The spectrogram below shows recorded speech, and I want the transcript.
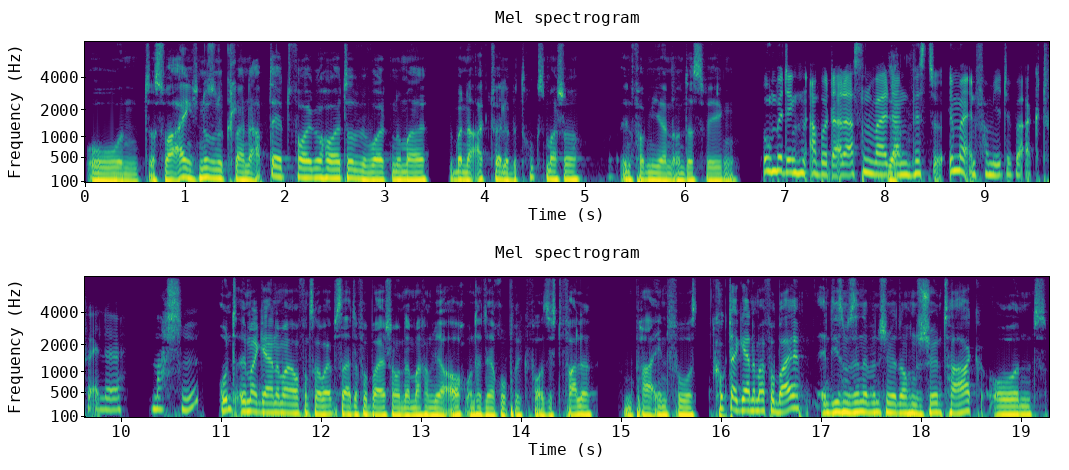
Und das war eigentlich nur so eine kleine Update-Folge heute. Wir wollten nur mal über eine aktuelle Betrugsmasche informieren und deswegen. Unbedingt ein Abo da lassen, weil ja. dann wirst du immer informiert über aktuelle Maschen. Und immer gerne mal auf unserer Webseite vorbeischauen. Da machen wir auch unter der Rubrik Vorsicht Falle ein paar Infos. Guckt da gerne mal vorbei. In diesem Sinne wünschen wir noch einen schönen Tag und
